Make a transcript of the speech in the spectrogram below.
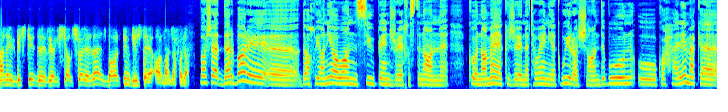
هنی گشتی ریاگشتی استرالیا از باور کن گشت آلمان فلا باشه دربار داخوانی آوان 35 رخستنان که نامه که نتوین یک بوی را شانده بون و که حرمه که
